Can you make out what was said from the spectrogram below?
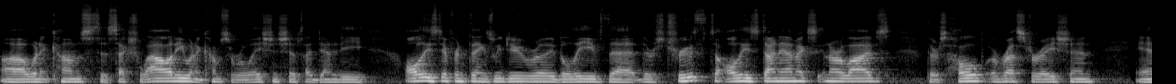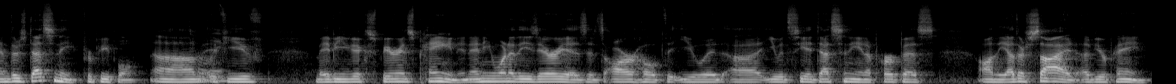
uh, when it comes to sexuality, when it comes to relationships, identity, all these different things. We do really believe that there's truth to all these dynamics in our lives. There's hope of restoration, and there's destiny for people. Um, Totally. If you've maybe you've experienced pain in any one of these areas, it's our hope that you would uh, you would see a destiny and a purpose on the other side of your pain,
